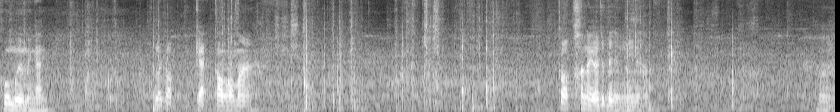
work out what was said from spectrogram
คู่มือเหมือนกัน แล้วก็แกะกล่องออกมา ก็ข้างในก็จะเป็นอย่างนี้นะครับอ่า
